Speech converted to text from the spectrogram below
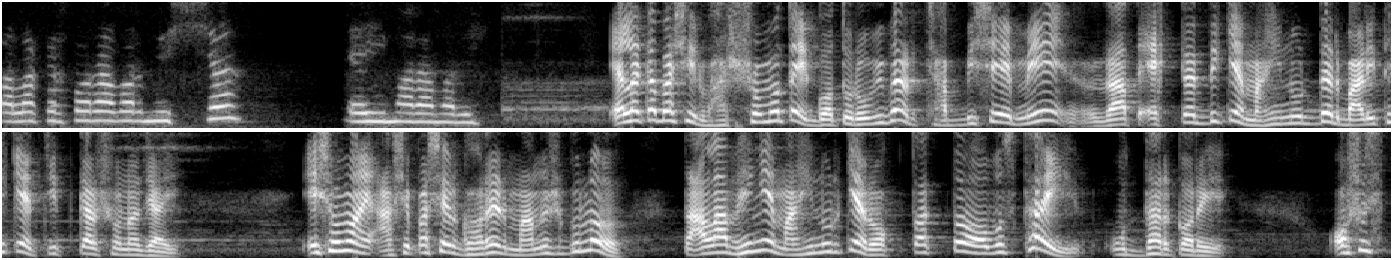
তালাকের পর আবার মিশা এই মারামারি। এলাকাবাসীর ভাষ্যমতে গত রবিবার ছাব্বিশে মে রাত একটার দিকে মাহিনুরদের বাড়ি থেকে চিৎকার শোনা যায়। এ সময় আশেপাশের ঘরের মানুষগুলো তালা ভেঙে মাহিনুরকে রক্তাক্ত অবস্থায় উদ্ধার করে। অসুস্থ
